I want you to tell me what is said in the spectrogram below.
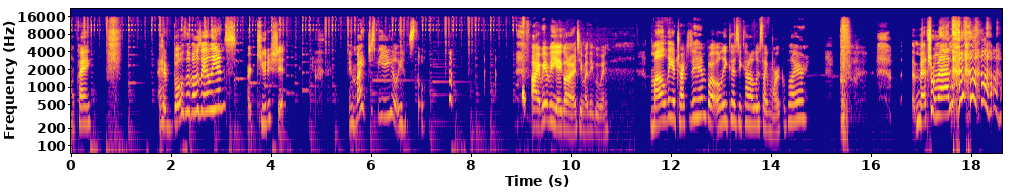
Okay? And both of those aliens are cute as shit. It might just be aliens though. Alright, we have a Viego on our team. I think we win. Mildly attracted to him, but only because he kind of looks like Markiplier. Metro Man.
